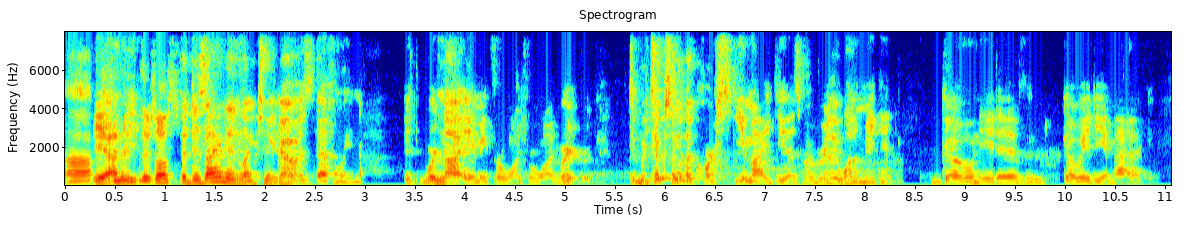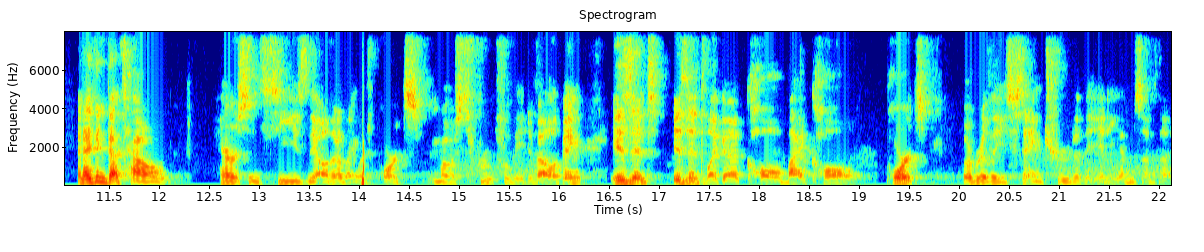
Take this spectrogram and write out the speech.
Uh, Yeah, the, There's also the design in LangChain Go is definitely not. It, we're not aiming for one for one. We're we took some of the core schema ideas, but really want to make it Go native and Go idiomatic. And I think that's how Harrison sees the other language ports most fruitfully developing. Isn't isn't like a call by call port, but really staying true to the idioms of the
